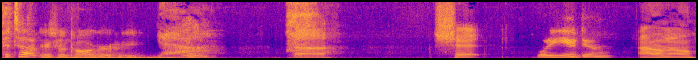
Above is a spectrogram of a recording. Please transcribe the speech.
It's photography. photography. Yeah. Uh, shit. What are you doing? I don't know.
